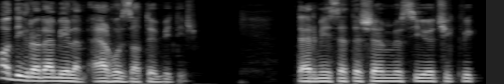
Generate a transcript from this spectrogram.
Addigra remélem elhozza a többit is. Természetesen, Monsieur Csikvik.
